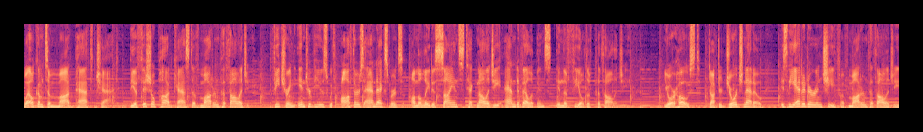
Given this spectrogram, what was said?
Welcome to ModPath Chat, the official podcast of modern pathology, featuring interviews with authors and experts on the latest science, technology, and developments in the field of pathology. Your host, Dr. George Netto, is the editor in chief of Modern Pathology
